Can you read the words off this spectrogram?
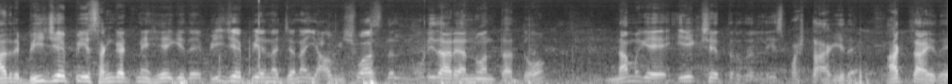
ಆದರೆ ಬಿ ಜೆ ಪಿ ಸಂಘಟನೆ ಹೇಗಿದೆ? ಬಿ ಜೆ ಪಿಯನ್ನು ಜನ ಯಾವ ವಿಶ್ವಾಸದಲ್ಲಿ ನೋಡಿದ್ದಾರೆ ಅನ್ನುವಂಥದ್ದು ನಮಗೆ ಈ ಕ್ಷೇತ್ರದಲ್ಲಿ ಸ್ಪಷ್ಟ ಆಗಿದೆ, ಆಗ್ತಾ ಇದೆ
